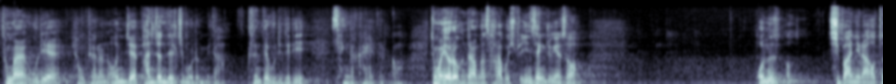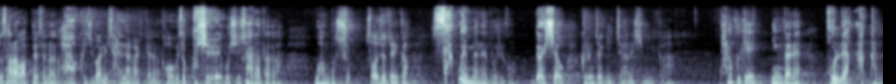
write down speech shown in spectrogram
정말 우리의 형편은 언제 반전될지 모릅니다. 그런데 우리들이 생각해야 될 거. 정말 여러분들 한번 살아보십시오. 인생 중에서 어느 집안이나 어떤 사람 앞에서는 아, 그 집안이 잘 나갈 때는 거기서 구실구실 잘하다가 뭐 한번 쑥 써져드니까 싹 외면해버리고 멸시하고 그런 적이 있지 않으십니까? 바로 그게 인간의 본래 악한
